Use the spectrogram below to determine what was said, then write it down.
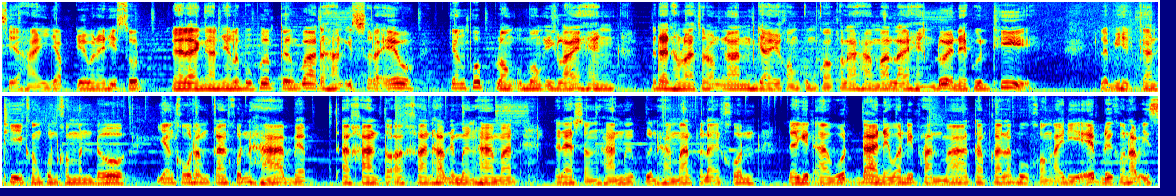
เสียหายยับเยินไปในที่สุดและรายงานยังระบุเพิ่มเติมว่าทหารอิสราเอล ยังพบปล่องอุโมงค์อีกหลายแห่งและได้ทำลายสำนักงานใหญ่ของกลุ่มก่อการร้ายฮามาสหลายแห่งด้วยในพื้นที่ และมีเหตุการณ์ที่กองพลคอมมานโด ยังคงทำการค้นหาแบบอาคารต่ออาคารครับในเมืองฮามาสและได้สังหารมือปืนฮามาสไปหลายคน และยึดอาวุธได้ในวันที่ผ่านมาตามการระบุของ IDF หรือกองทัพอิส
